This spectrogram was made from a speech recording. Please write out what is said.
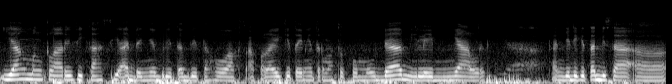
yang mengklarifikasi adanya berita-berita hoax. Apalagi kita ini termasuk pemuda milenial. Yeah. kan jadi kita bisa uh,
